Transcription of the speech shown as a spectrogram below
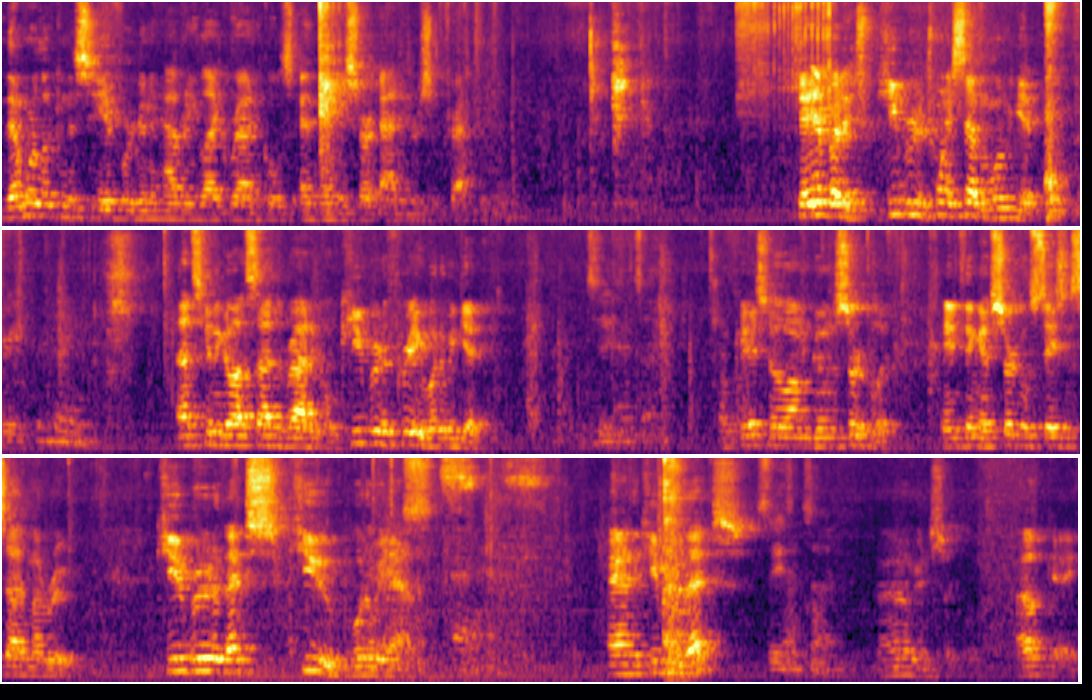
Then we're looking to see if we're going to have any like radicals, and then we start adding or subtracting them. Okay, everybody, cube root of 27, what do we get? Three. That's going to go outside the radical. Cube root of 3, what do we get? Okay, so I'm going to circle it. Anything I circle stays inside my root. Cube root of x cubed, what do we have? And the cube root of x? Stays inside. Oh, we're going to circle it. Okay.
